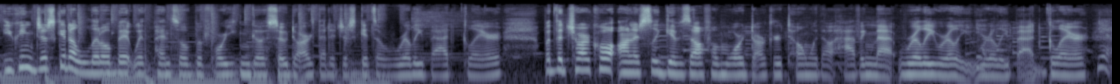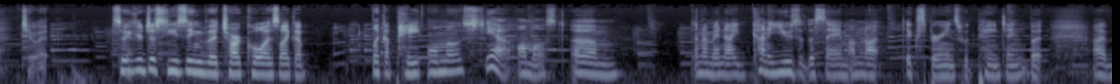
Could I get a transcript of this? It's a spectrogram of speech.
you can just get a little bit with pencil before you can go so dark that it just gets a really bad glare. But the charcoal honestly gives off a more darker tone without having that really, really, Yeah. really bad glare yeah to it. So Yeah. you're just using the charcoal as like a like a paint almost. yeah almost. Um, and I mean I kind of use it the same. I'm not experienced with painting but I'm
